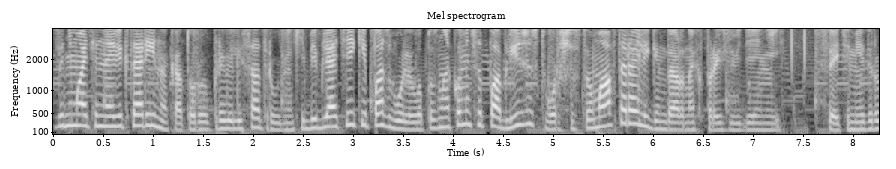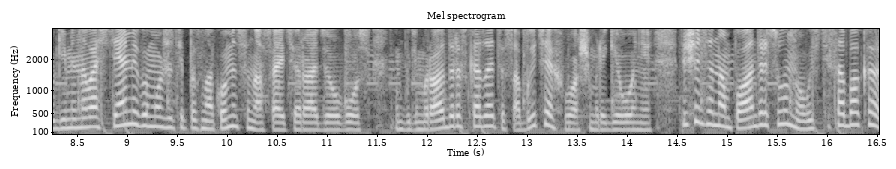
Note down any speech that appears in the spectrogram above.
Занимательная викторина, которую провели сотрудники библиотеки, позволила познакомиться поближе с творчеством автора легендарных произведений. С этими и другими новостями вы можете познакомиться на сайте Радио ВОЗ. Мы будем рады рассказать о событиях в вашем регионе. Пишите нам по адресу новости собака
